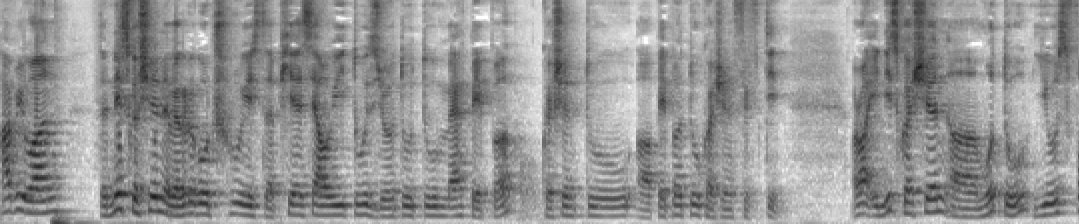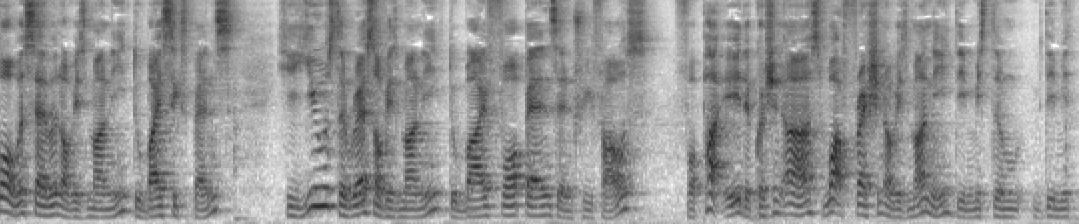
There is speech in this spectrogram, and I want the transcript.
Hi everyone, the next question that we're going to go through is the PSLE 2022 math paper, question 2, uh, paper 2, question 15. Alright, in this question, uh, Muthu used 4 over 7 of his money to buy 6 pens. He used the rest of his money to buy 4 pens and 3 files. For part A, the question asks, what fraction of his money did Mr. Did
